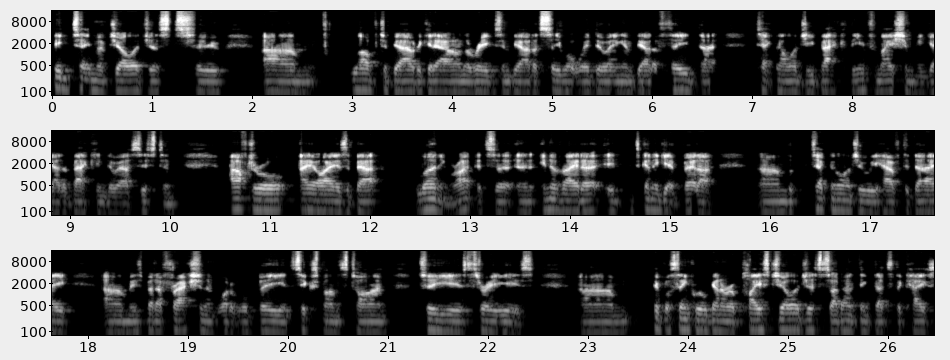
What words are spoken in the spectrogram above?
big team of geologists who um, love to be able to get out on the rigs and be able to see what we're doing and be able to feed that technology back, the information we gather back into our system. After all, AI is about learning, right? It's a, an innovator. It, it's going to get better. Um, the technology we have today um, is but a fraction of what it will be in six months' time, two years, three years. Um, people think we're going to replace geologists. I don't think that's the case.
